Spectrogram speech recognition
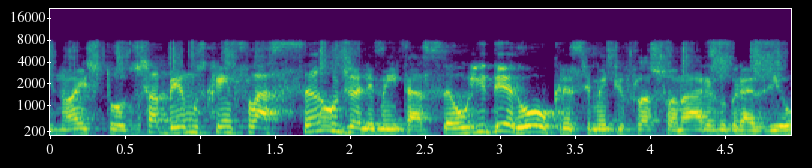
E nós todos sabemos que a inflação de alimentação liderou o crescimento inflacionário do Brasil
